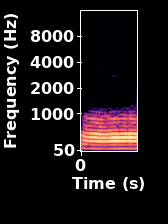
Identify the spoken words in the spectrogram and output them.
Oh.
